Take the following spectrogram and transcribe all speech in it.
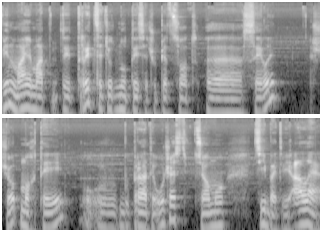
він має мати 31 500 е, сили, щоб могти брати участь в цьому цій битві. Але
